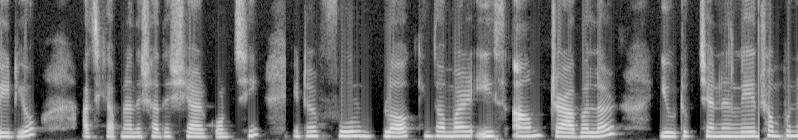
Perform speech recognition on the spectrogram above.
ভিডিও আজকে আপনাদের সাথে শেয়ার করছি। এটার ফুল ব্লগ, কিন্তু আমার ইস আম ট্রাভেলার ইউটিউব চ্যানেলে সম্পূর্ণ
